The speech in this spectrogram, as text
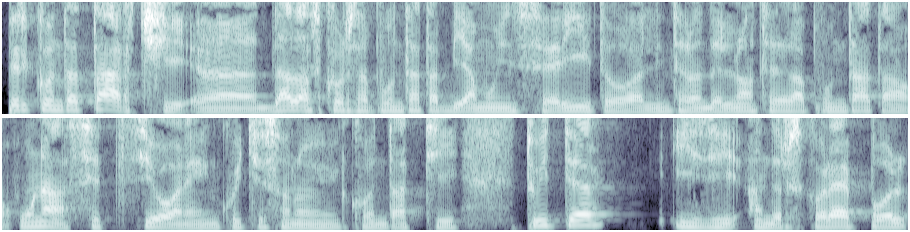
Per contattarci, eh, dalla scorsa puntata abbiamo inserito all'interno delle note della puntata una sezione in cui ci sono i contatti Twitter, easy underscore apple,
